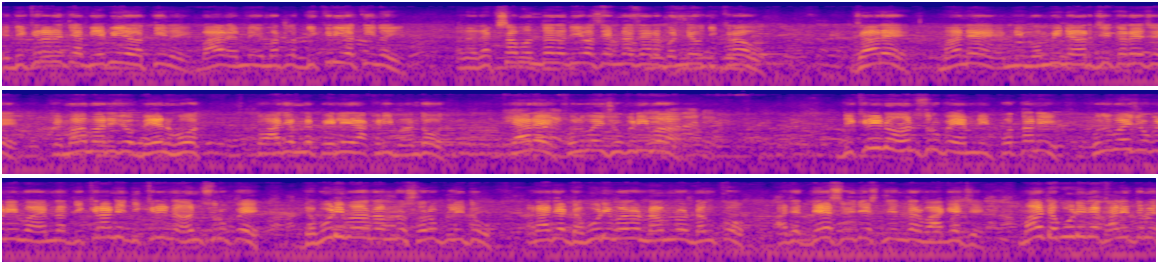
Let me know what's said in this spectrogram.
એ દીકરાને ત્યાં બેબી હતી નહીં, બાળ એમની મતલબ દીકરી હતી નહીં અને રક્ષાબંધનના દિવસે એમના જ્યારે બંને દીકરાઓ, જ્યારે માને એમની મમ્મીને અરજી કરે છે કે માં, મારી જો બેન હોત, તો આજે એમને પહેલી રાખડી બાંધો ત્યારે ફૂલમય ઝૂંપડીમાં દીકરીનો અંશ રૂપે એમની પોતાની ફૂલમય જોગણીમાં એમના દીકરાની દીકરીના અંશ રૂપે ઢબુડીમાં નામનું સ્વરૂપ લીધું. અને આજે ઢબુડીમાંનો નામનો ડંકો આજે દેશ વિદેશની અંદર વાગે છે. માં ઢબુડીને ખાલી તમે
